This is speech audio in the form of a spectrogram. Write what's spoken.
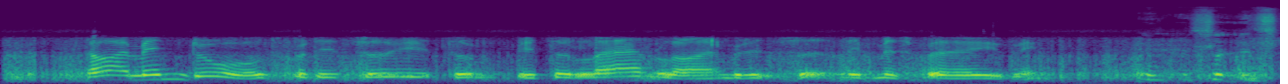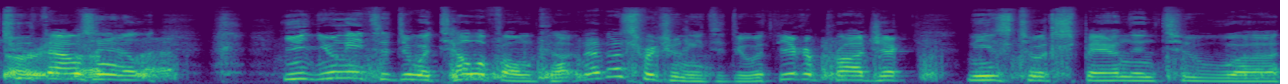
No, I'm indoors, but it's a it's a it's a landline, but it's certainly misbehaving. It's, it's Sorry 2011. You, you need to do a telephone. Con- now, that's what you need to do. A theater project needs to expand into uh,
